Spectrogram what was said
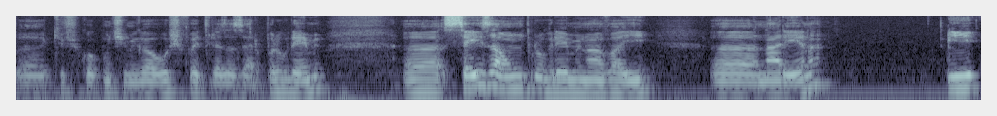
uh, que ficou com o time gaúcho. Foi 3 a 0 para o Grêmio. Uh, 6 a 1 para o Grêmio no Havaí, uh, na Arena. E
